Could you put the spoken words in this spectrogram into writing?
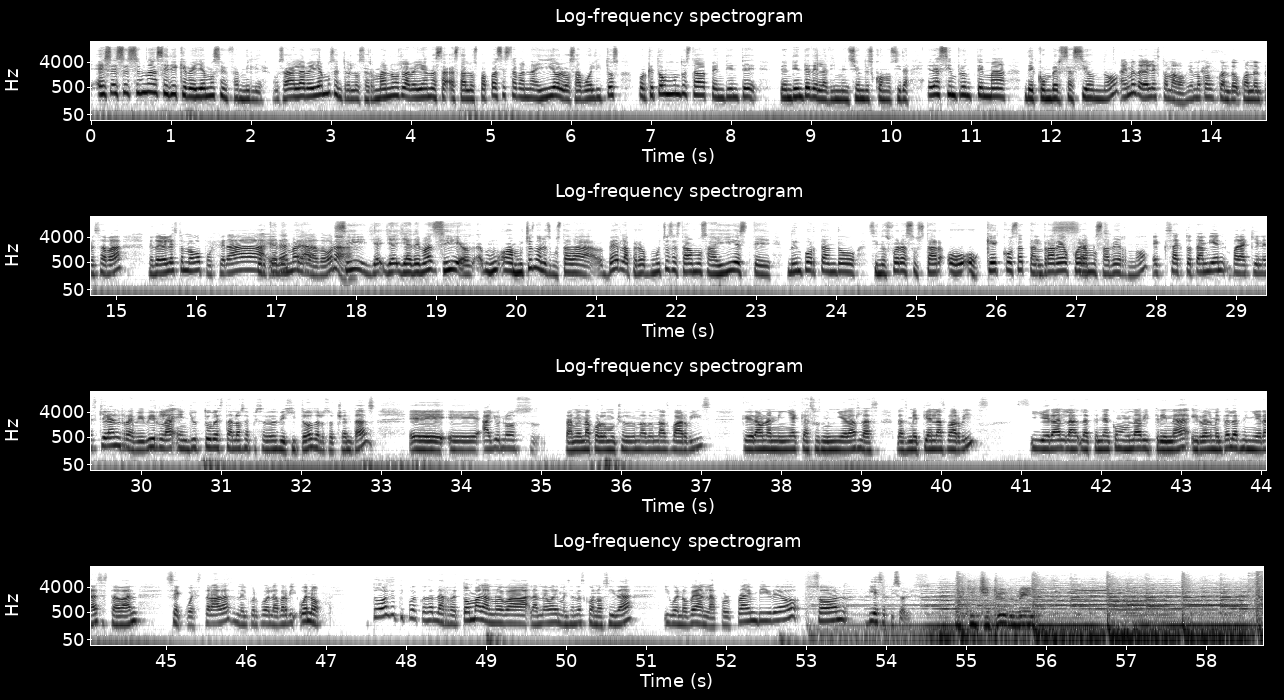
Es, es, es una serie que veíamos en familia, o sea, la veíamos entre los hermanos, la veían hasta, hasta los papás estaban ahí o los abuelitos, porque todo el mundo estaba pendiente, pendiente de la dimensión desconocida. Era siempre un tema de conversación, ¿no? a mí me dolía el estómago. Yo me acuerdo cuando, cuando empezaba, me dolía el estómago porque era, Porque era además- aterradora. Sí, y, y- y además, sí, a muchos no les gustaba verla, pero muchos estábamos ahí, este, no importando si nos fuera a asustar o, o qué cosa tan rara fuéramos a ver, ¿no? Exacto, también para quienes quieran revivirla, en YouTube están los episodios viejitos de los ochentas. Eh, eh, hay unos, también me acuerdo mucho de una de unas Barbies, que era una niña que a sus niñeras las, las metía en las Barbies. Y eran, la, la tenían como una vitrina y realmente las niñeras estaban secuestradas en el cuerpo de la Barbie. Bueno, todo ese tipo de cosas las retoma la nueva, la nueva dimensión desconocida. Y bueno, véanla, por Prime Video son 10 episodios. What did you do to me?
